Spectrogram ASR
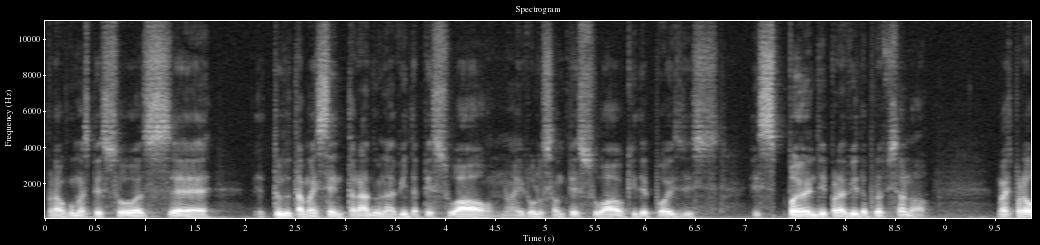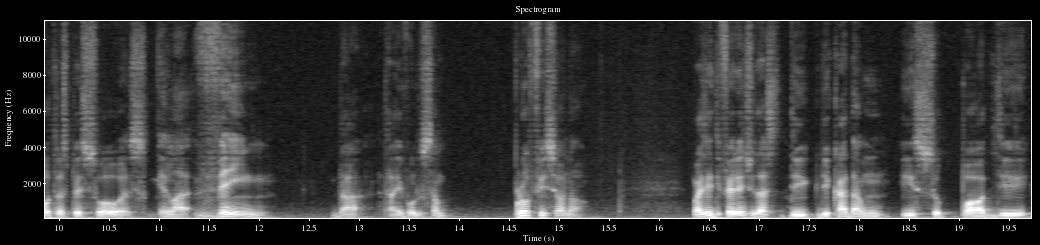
Para algumas pessoas, é, tudo está mais centrado na vida pessoal, na evolução pessoal que depois expande para a vida profissional. Mas para outras pessoas, ela vem da, da evolução profissional. Mas é diferente das, de, de cada um. Isso pode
